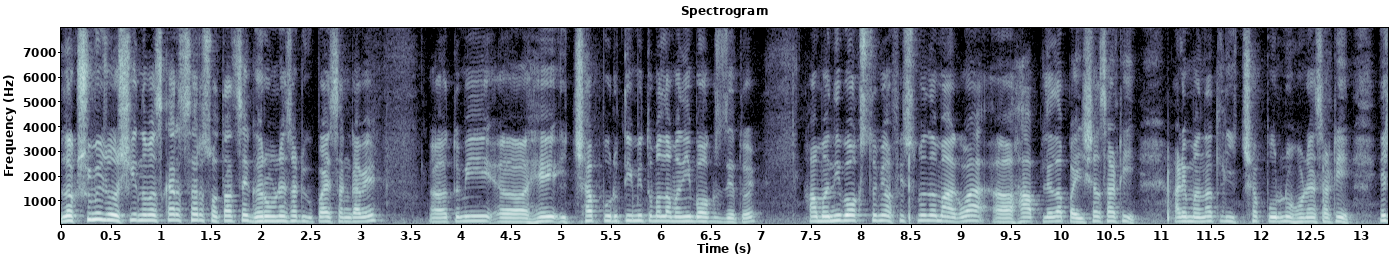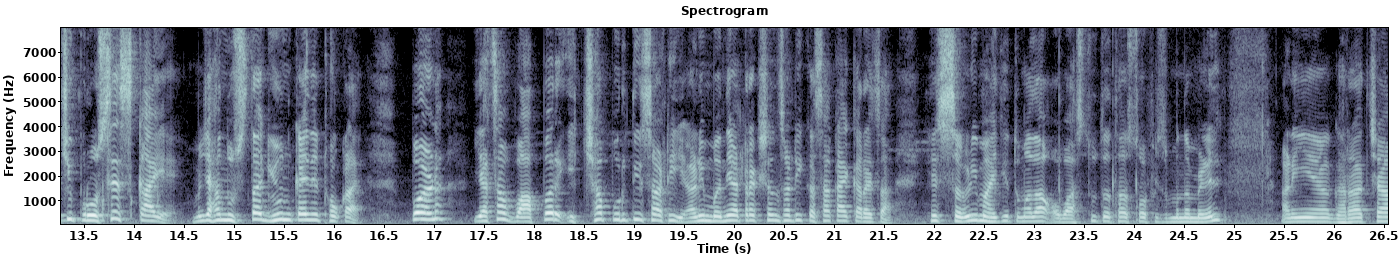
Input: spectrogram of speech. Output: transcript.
लक्ष्मी जोशी नमस्कार सर स्वतःचे घर होण्यासाठी उपाय सांगावे. तुम्ही हे इच्छापूर्ती मी तुम्हाला मनी बॉक्स देतो आहे हा मनी बॉक्स तुम्ही ऑफिसमधून मागवा हा आपल्याला पैशासाठी आणि मनातली इच्छा पूर्ण होण्यासाठी. याची प्रोसेस काय आहे? म्हणजे हा नुसता घेऊन काही नाही ठोकळा आहे. पण याचा वापर इच्छापूर्तीसाठी आणि मनी अट्रॅक्शनसाठी कसा काय करायचा हे सगळी माहिती तुम्हाला वास्तू तथा ऑफिसमधून मिळेल. आणि घराच्या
